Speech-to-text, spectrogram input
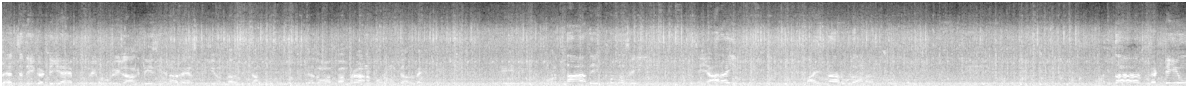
ਵਿੱਚ ਦੀ ਗੱਡੀ ਐ ਪੂਰੀ ਪੂਰੀ ਲੰਘਦੀ ਸੀ ਇਹਨਾਂ ਰੈਸਟ ਹੀ ਹੁੰਦਾ ਸੀ ਤਾਂ, ਜਦੋਂ ਆਪਾਂ ਬ੍ਰਹਨਪੁਰ ਨੂੰ ਚੱਲਦੇ। ਤੇ ਹੁਣ ਤਾਂ ਦੇਖੋ ਤਾਂ ਸਹੀ ਨਜ਼ਾਰਾ ਹੀ, ਬਾਈ ਤਾਂ ਰੋਡਾਂ ਦਾ। ਤਾਂ ਗੱਡੀ ਨੂੰ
